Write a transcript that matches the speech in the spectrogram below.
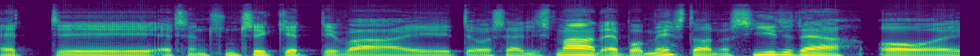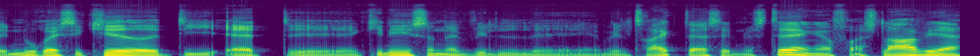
at, øh, at han synes ikke, at det var, øh, det var særlig smart af borgmesteren at sige det der, og øh, nu risikerede de, at øh, kineserne ville, øh, ville trække deres investeringer fra Slavia,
